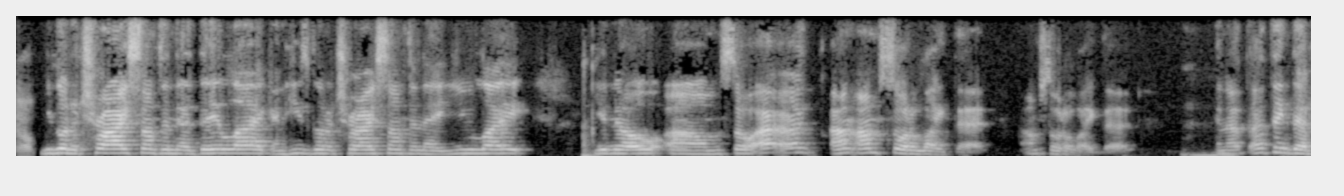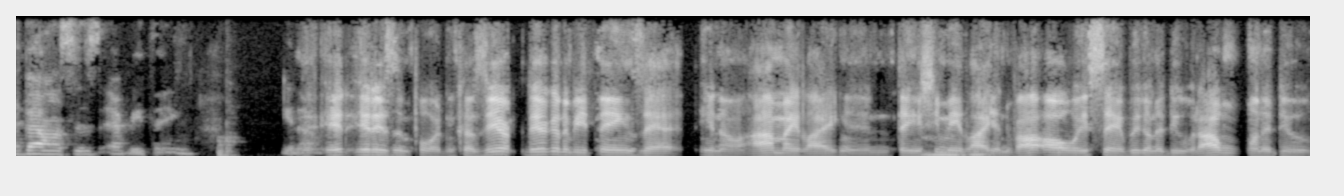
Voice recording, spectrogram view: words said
yep. you're gonna try something that they like, and he's gonna try something that you like you know um so i, I I'm, I'm sort of like that i'm sort of like that mm-hmm. and I, I think that balances everything you know it, it is important because there there are going to be things that you know i may like and things she may mm-hmm. like and if i always say we're going to do what i want to do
